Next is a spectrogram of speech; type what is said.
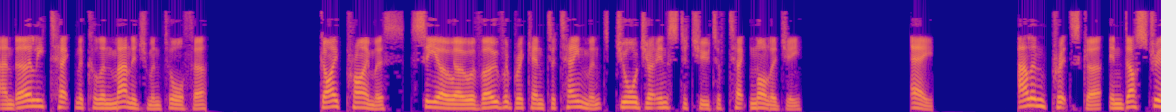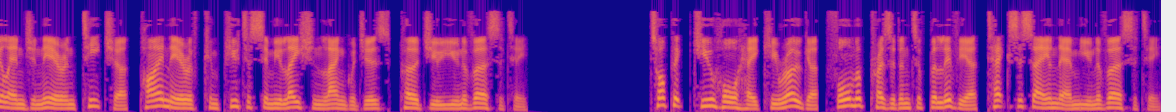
and early technical and management author Guy Primus, COO of Overbrook Entertainment Georgia Institute of Technology A. Alan Pritsker, industrial engineer and teacher, pioneer of computer simulation languages, Purdue University. Topic Q. Jorge Quiroga, former president of Bolivia, Texas A&M University.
